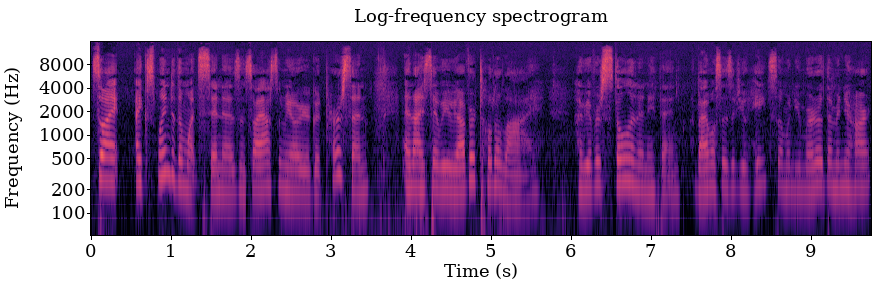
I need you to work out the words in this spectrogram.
so I, I explained to them what sin is, and so I asked them, you know, you're a good person, and I said, have you ever told a lie? Have you ever stolen anything? The Bible says if you hate someone, you murder them in your heart.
